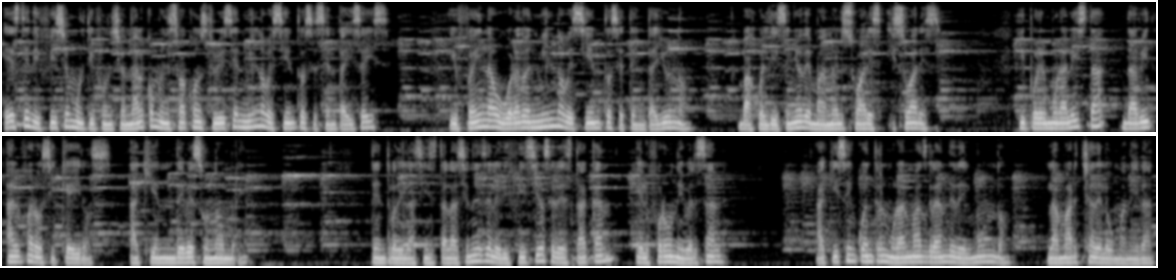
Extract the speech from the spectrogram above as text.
Este edificio multifuncional comenzó a construirse en 1966 y fue inaugurado en 1971 bajo el diseño de Manuel Suárez y Suárez y por el muralista David Álvaro Siqueiros, a quien debe su nombre. Dentro de las instalaciones del edificio se destacan el Foro Universal. Aquí se encuentra el mural más grande del mundo, la Marcha de la Humanidad.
